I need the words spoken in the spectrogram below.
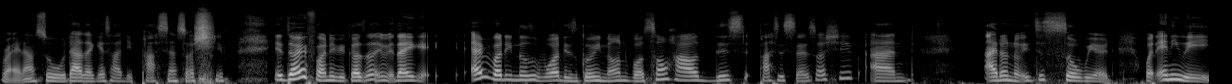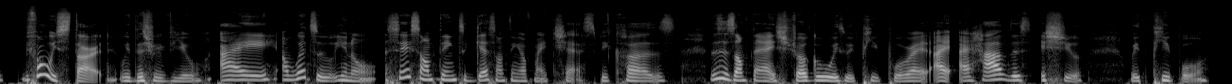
right? And so that's I guess how they pass censorship. it's very funny because uh, like everybody knows what is going on, but somehow this passes censorship and I don't know, it's just so weird. But anyway, before we start with this review, I am going to, you know, say something to get something off my chest because this is something I struggle with with people, right? I I have this issue with people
